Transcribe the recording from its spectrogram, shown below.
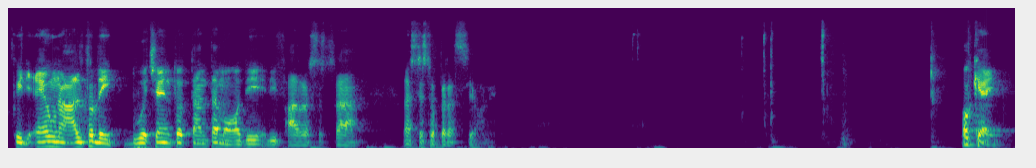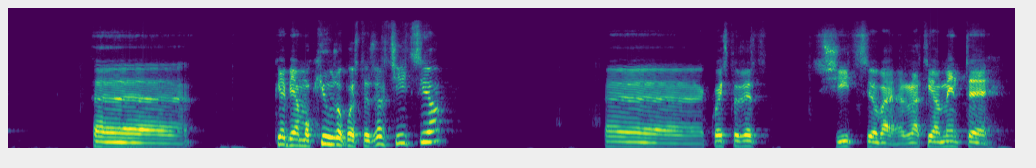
Quindi è un altro dei 280 modi di fare la stessa, la stessa operazione. Ok, eh, qui abbiamo chiuso questo esercizio. Eh, questo esercizio beh, relativamente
